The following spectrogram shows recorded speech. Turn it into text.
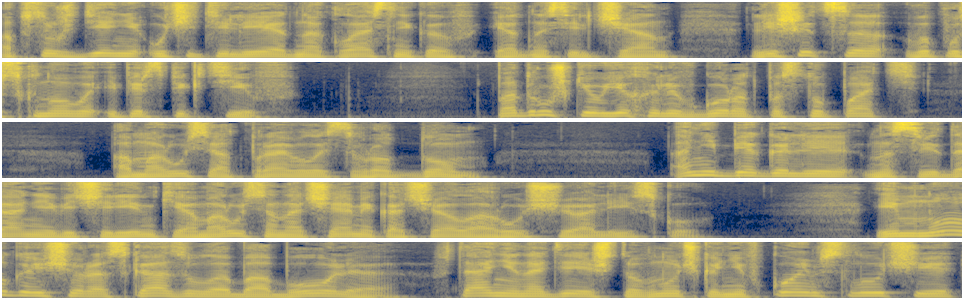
обсуждений учителей, одноклассников и односельчан, лишиться выпускного и перспектив. Подружки уехали в город поступать, а Маруся отправилась в роддом. Они бегали на свидания, вечеринки, а Маруся ночами качала орущую Алиску. И много еще рассказывала бабуля, втайне надеясь, что внучка ни в коем случае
